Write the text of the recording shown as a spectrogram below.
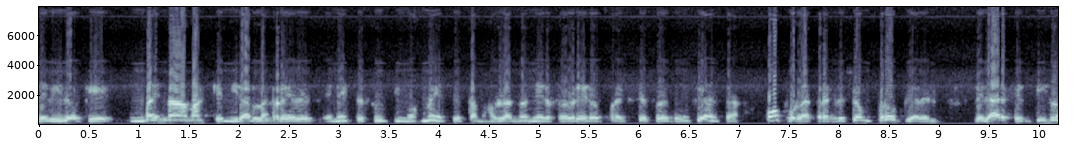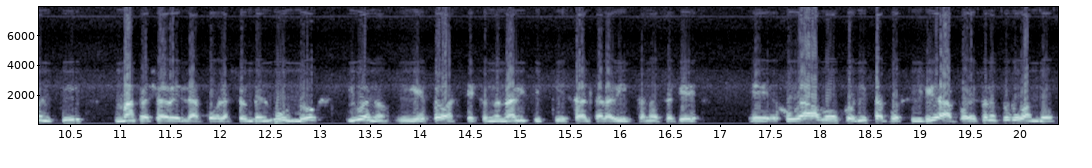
debido a que no hay nada más que mirar las redes en estos últimos meses, estamos hablando de enero, febrero, por exceso de confianza o por la transgresión propia del, del argentino en sí, más allá de la población del mundo, y bueno, y esto es un análisis que salta a la vista, ¿no? sé qué eh, jugábamos con esta posibilidad, por eso nosotros cuando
